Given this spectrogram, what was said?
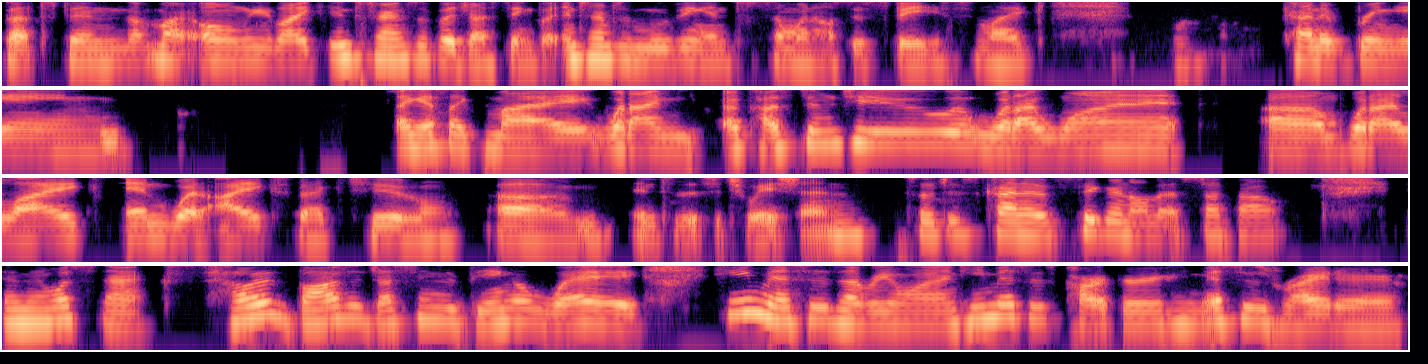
that's been my only like in terms of adjusting, but in terms of moving into someone else's space and like kind of bringing I guess like my what I'm accustomed to, what I want, um, what I like and what I expect too um, into the situation. So just kind of figuring all that stuff out. And then what's next? How is Boz adjusting to being away? He misses everyone. He misses Parker. He misses Ryder.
